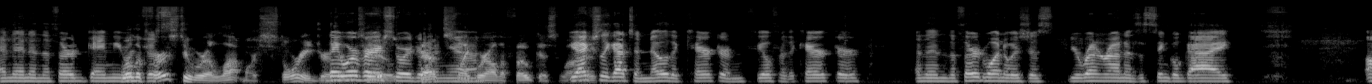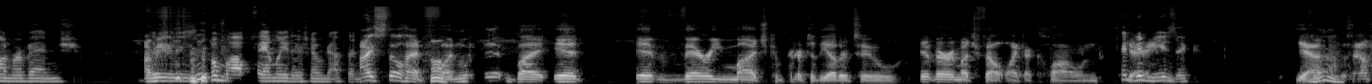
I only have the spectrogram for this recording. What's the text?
And then in the third game, you well, were the just, first two were a lot more story driven. They were very story-driven, That's yeah. like where all the focus was. you actually got to know the character and feel for the character. And then the third one was just you're running around as a single guy on revenge. I There's mean, no mob family. There's no nothing. I still had Huh. fun with it, but it it very much compared to the other two, it very much felt like a clone. had good music. Yeah, Yeah. the soundtrack.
